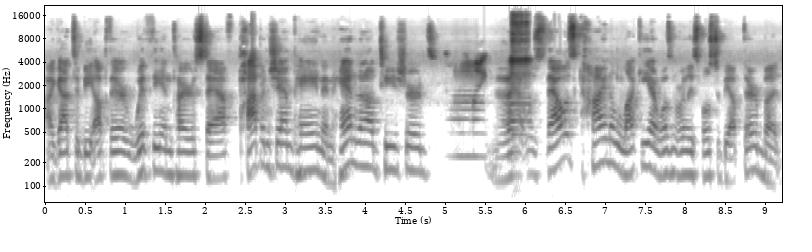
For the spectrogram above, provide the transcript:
I got to be up there with the entire staff, popping champagne and handing out T-shirts. Oh my god! That was that was kind of lucky. I wasn't really supposed to be up there, but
